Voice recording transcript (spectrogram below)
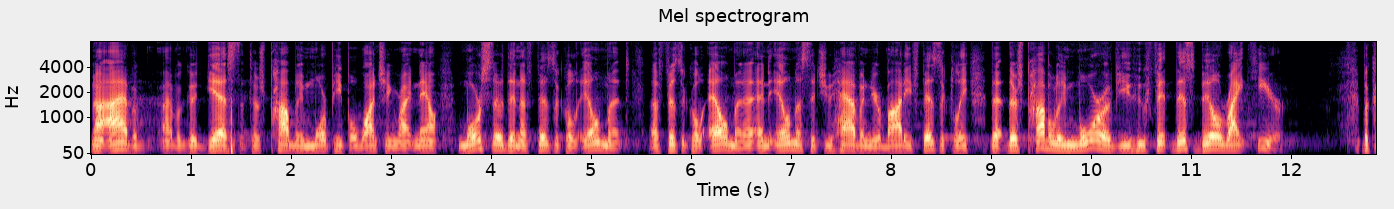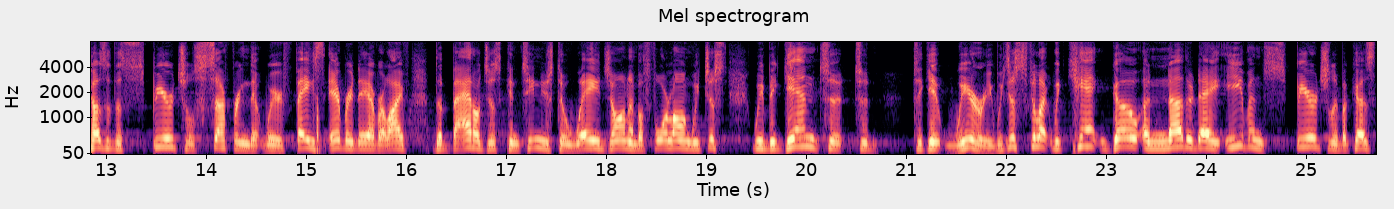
Now, I have, a, I have a good guess that there's probably more people watching right now, more so than a physical ailment, a physical ailment, an illness that you have in your body physically, that there's probably more of you who fit this bill right here. Because of the spiritual suffering that we face every day of our life, the battle just continues to wage on, and before long, we just we begin to, to to get weary. We just feel like we can't go another day, even spiritually, because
